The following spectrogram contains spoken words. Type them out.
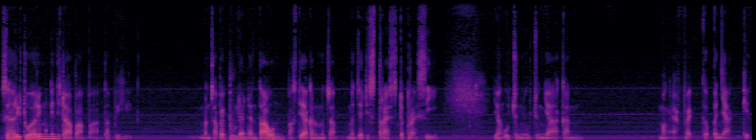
Sehari dua hari mungkin tidak apa-apa, tapi mencapai bulan dan tahun pasti akan menjadi stres, depresi, yang ujung-ujungnya akan mengefek ke penyakit.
